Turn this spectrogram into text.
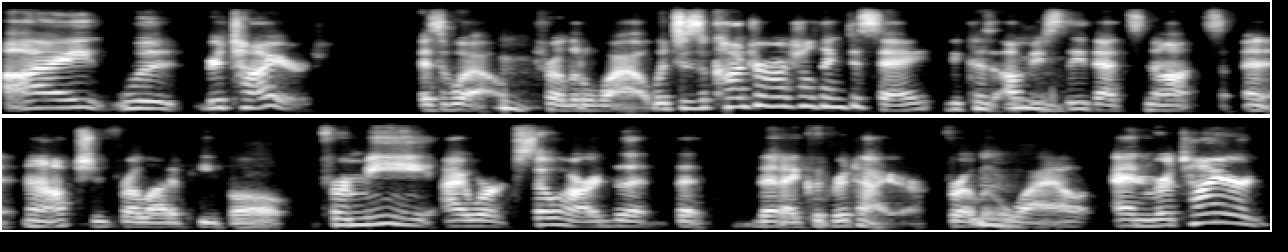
I was retired as well mm. for a little while, which is a controversial thing to say because hmm. obviously mm. that's not an option for a lot of people. For me, I worked so hard that that that I could retire for a little mm. while. And retired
